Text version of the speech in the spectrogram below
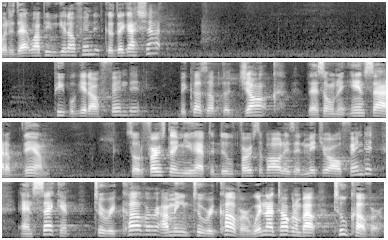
But is that why people get offended? Because they got shot? People get offended because of the junk that's on the inside of them. So the first thing you have to do, first of all, is admit you're offended. And second, to recover, I mean to recover. We're not talking about to cover.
